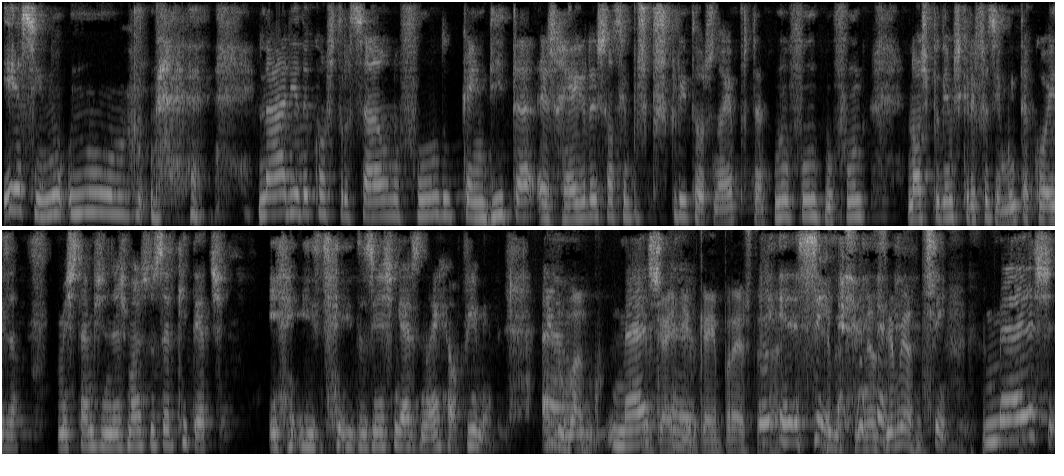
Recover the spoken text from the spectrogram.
É assim, no, no, na área da construção, no fundo, quem dita as regras são sempre os prescritores, não é? Portanto, no fundo, no fundo, nós podemos querer fazer muita coisa, mas estamos nas mãos dos arquitetos e, e, e, dos engenheiros, não é? Obviamente. E do banco. Mas, e, de quem, e de quem empresta, é? Sim. E dos financiamentos. Sim. Mas,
